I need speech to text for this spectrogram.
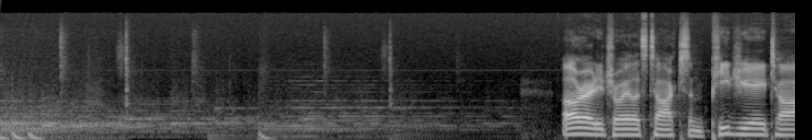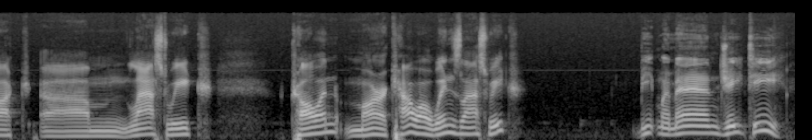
Alrighty, Troy, let's talk some PGA talk. Um, last week, Collin Morikawa wins last week. Beat my man JT.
